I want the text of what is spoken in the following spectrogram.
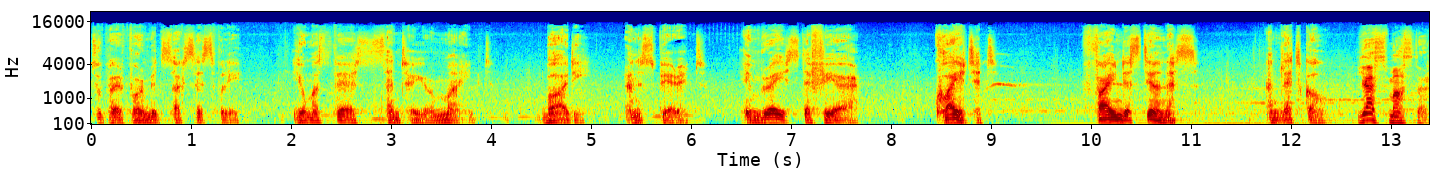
To perform it successfully, you must first center your mind, body, and spirit. Embrace the fear. Quiet it. Find a stillness. And let go. Yes, Master.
